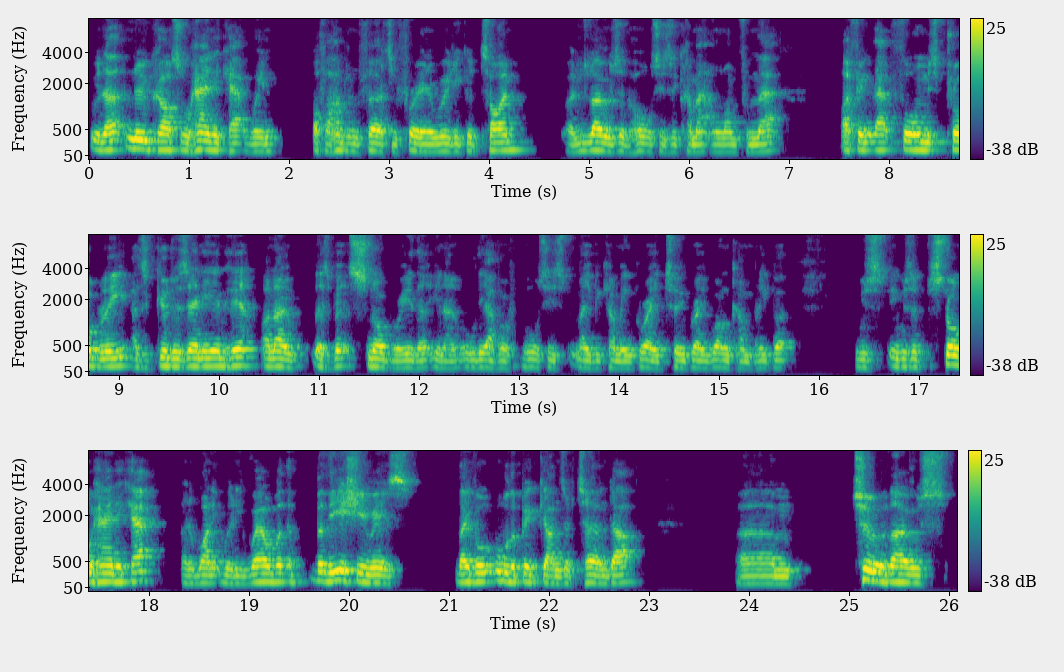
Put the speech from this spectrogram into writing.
with that Newcastle handicap win off 133 in a really good time, and loads of horses have come out and won from that. I think that form is probably as good as any in here. I know there's a bit of snobbery that you know all the other horses may be coming grade two, grade one company, but it was it was a strong handicap and won it really well. But the but the issue is they've all, all the big guns have turned up. Um, two of those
